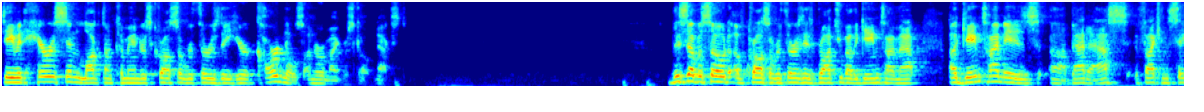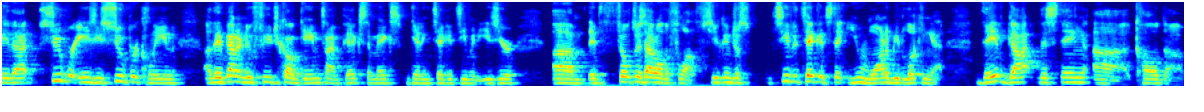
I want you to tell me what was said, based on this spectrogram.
David Harrison locked on Commanders. Crossover Thursday here. Cardinals under a microscope next. This episode of Crossover Thursday is brought to you by the Game Time app. Uh, Game Time is uh, badass, if I can say that. Super easy, super clean. Uh, they've got a new feature called Game Time Picks that makes getting tickets even easier. Um, it filters out all the fluff, so you can just see the tickets that you want to be looking at. They've got this thing uh, called um,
